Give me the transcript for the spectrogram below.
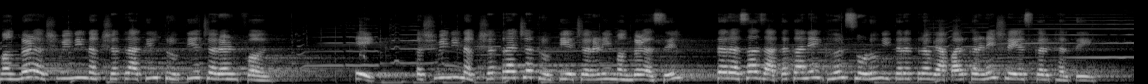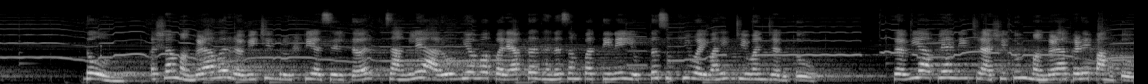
मंगळ अश्विनी नक्षत्रातील तृतीय चरण फल. एक. अश्विनी नक्षत्राच्या तृतीय चरणी मंगळ असेल तर असा जातकाने घर सोडून इतरत्र व्यापार करणे श्रेयस्कर ठरते. दोन. अशा मंगळावर रवीची दृष्टी असेल तर चांगले आरोग्य व पर्याप्त धनसंपत्तीने युक्त सुखी वैवाहिक जीवन जगतो. रवी आपल्या नीच राशीतून मंगळाकडे पाहतो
